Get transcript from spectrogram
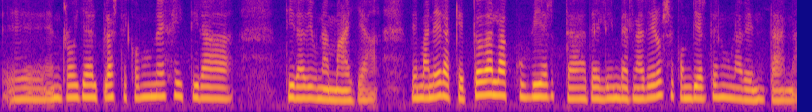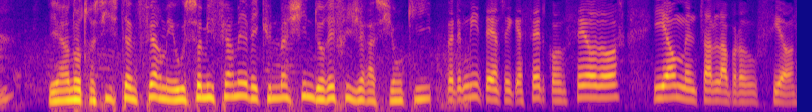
eh, enrolla el plástico en un eje y tira, tira de una malla, de manera que toda la cubierta del invernadero se convierte en una ventana. Et un autre système fermé ou semi-fermé avec une machine de réfrigération qui permite enriquecer con CO2 y aumentar la producción.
